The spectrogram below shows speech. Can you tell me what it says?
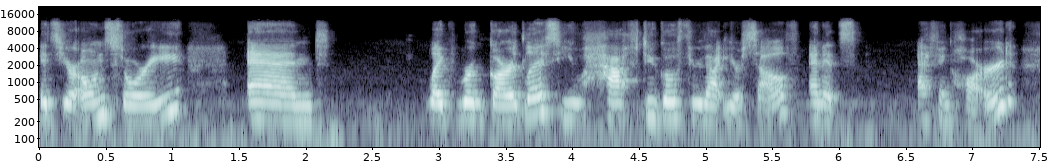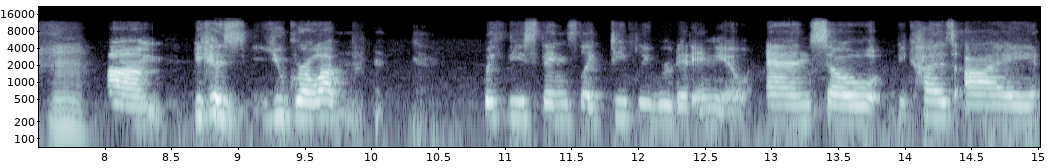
It's your own story and like regardless, you have to go through that yourself and it's effing hard. Mm. Um because you grow up with these things like deeply rooted in you. And so because I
